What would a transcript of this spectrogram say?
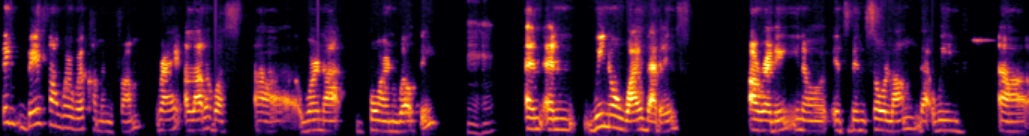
think based on where we're coming from, right? A lot of us uh, were not born wealthy, mm-hmm. and and we know why that is already. You know, it's been so long that we've uh,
